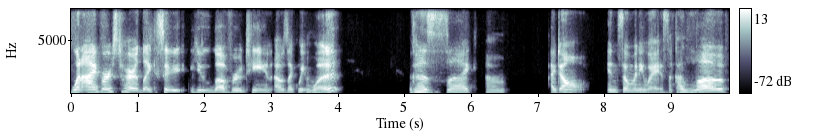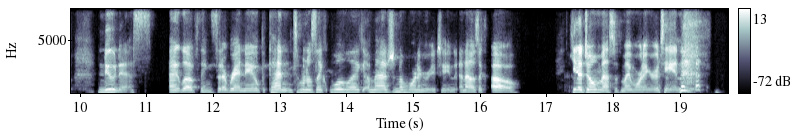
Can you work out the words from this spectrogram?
when I first heard like, so you love routine, I was like, wait, mm-hmm. what? Because like, um, I don't in so many ways. Like, I mm-hmm. love newness. I love things that are brand new. But then someone was like, well, like, imagine a morning routine, and I was like, oh, yeah, don't mess with my morning routine.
